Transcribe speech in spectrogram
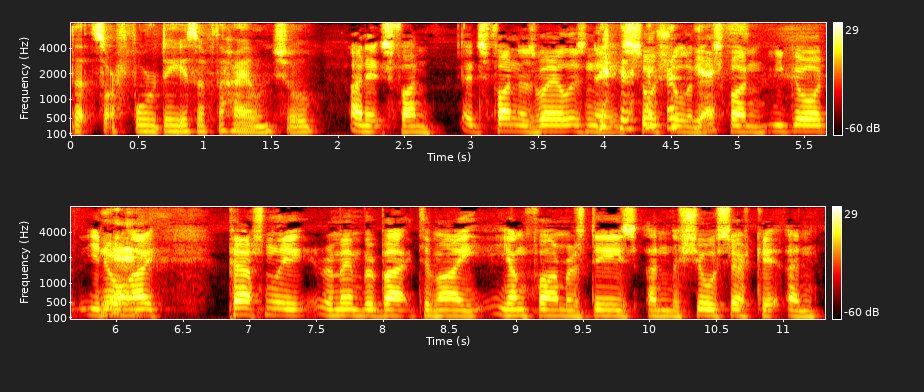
that sort of four days of the Highland Show. And it's fun. It's fun as well, isn't it? It's social and Yes. it's fun. You go, you know, Yeah. I personally remember back to my young farmers days and the show circuit. And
